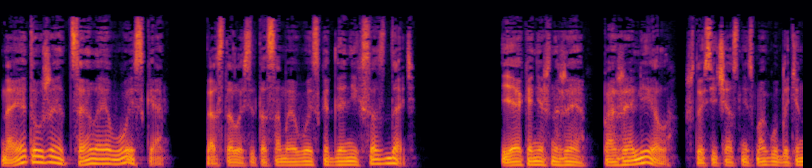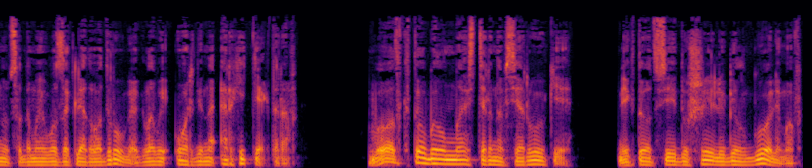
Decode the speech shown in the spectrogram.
На это уже целое войско. Осталось это самое войско для них создать. Я, конечно же, пожалел, что сейчас не смогу дотянуться до моего заклятого друга, главы Ордена Архитекторов. Вот кто был мастер на все руки, и кто от всей души любил големов.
